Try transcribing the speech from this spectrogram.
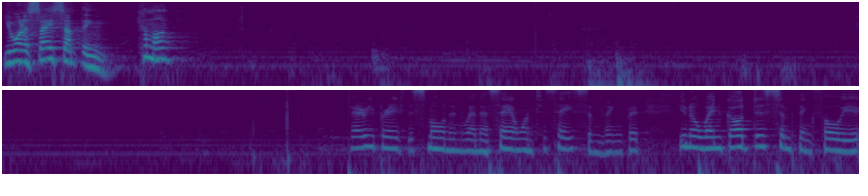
You want to say something? Come on. very brave this morning when I say I want to say something, but you know, when God does something for you,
